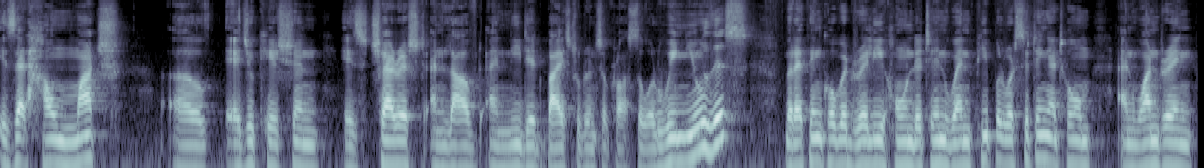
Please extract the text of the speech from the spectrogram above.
is that how much uh, education is cherished and loved and needed by students across the world. We knew this, but I think COVID really honed it in when people were sitting at home and wondering,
